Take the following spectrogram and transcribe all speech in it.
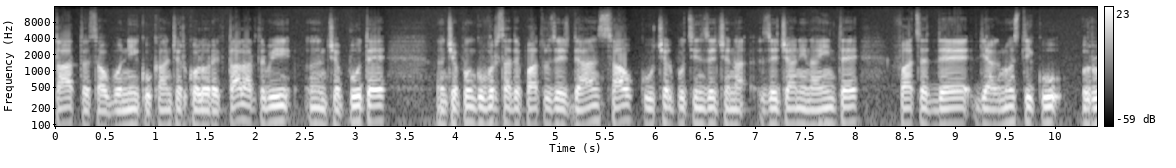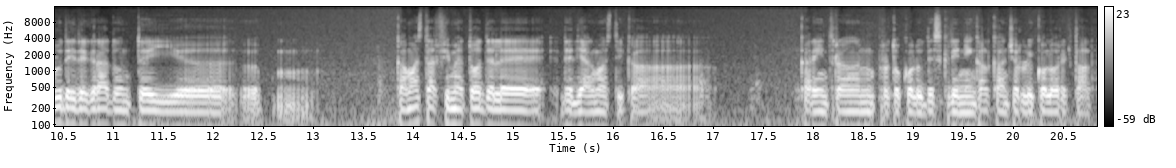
tată sau bunic cu cancer colorectal, ar trebui începute începând cu vârsta de 40 de ani sau cu cel puțin 10, 10 ani înainte față de diagnosticul rudei de gradul 1 Cam astea ar fi metodele de diagnostic care intră în protocolul de screening al cancerului colorectal.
